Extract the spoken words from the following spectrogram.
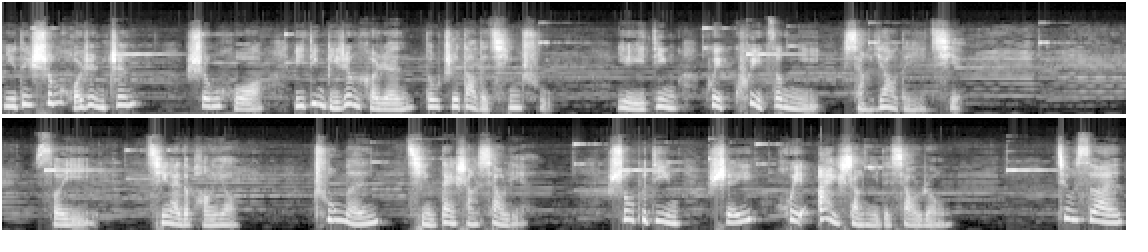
你对生活认真。生活一定比任何人都知道的清楚，也一定会馈赠你想要的一切。所以，亲爱的朋友，出门请带上笑脸，说不定谁会爱上你的笑容。就算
